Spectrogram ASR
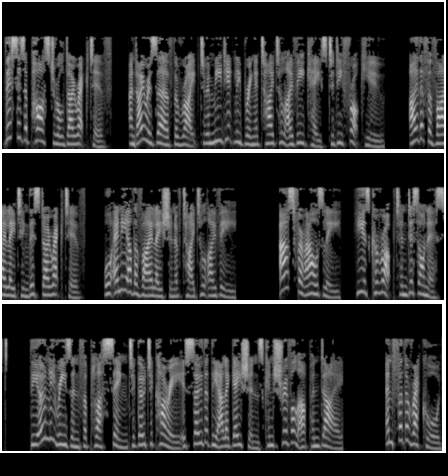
This is a pastoral directive, and I reserve the right to immediately bring a Title IV case to defrock you, either for violating this directive, or any other violation of Title IV. As for Ousley, he is corrupt and dishonest. The only reason for Plus Singh to go to Curry is so that the allegations can shrivel up and die. And for the record,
